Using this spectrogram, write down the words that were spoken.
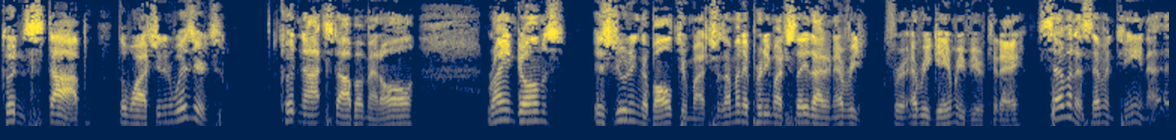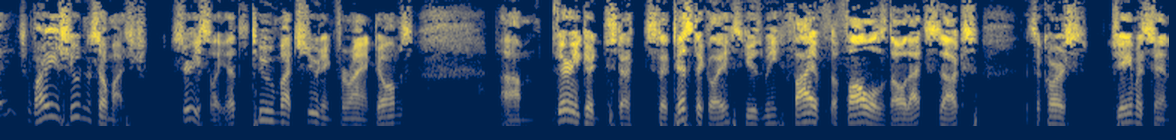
couldn't stop the Washington Wizards. Could not stop them at all. Ryan Gomes is shooting the ball too much. I'm going to pretty much say that in every, for every game review today. 7 to 17. Why are you shooting so much? Seriously, that's too much shooting for Ryan Gomes. Um, very good st- statistically, excuse me. Five fouls though, that sucks. It's of course Jamison,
